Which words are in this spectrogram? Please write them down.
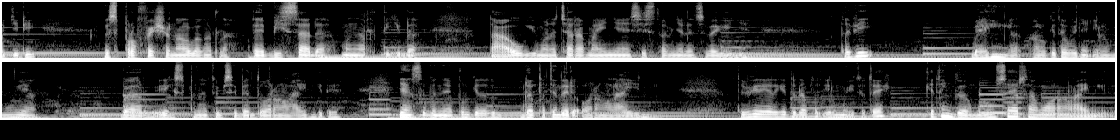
gitu jadi guys profesional banget lah. Udah bisa dah mengerti dah tahu gimana cara mainnya sistemnya dan sebagainya. Tapi bayangin nggak kalau kita punya ilmu yang baru yang sebenarnya tuh bisa bantu orang lain gitu ya? Yang sebenarnya pun kita tuh dapatnya dari orang lain tapi ketika kita dapat ilmu itu teh kita nggak mau share sama orang lain gitu.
